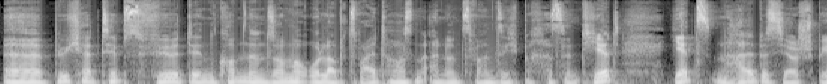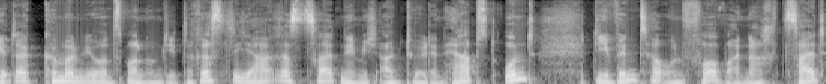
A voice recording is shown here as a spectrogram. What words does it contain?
äh, Büchertipps für den kommenden Sommerurlaub 2021 präsentiert. Jetzt, ein halbes Jahr später, kümmern wir uns mal um die dritte Jahreszeit, nämlich aktuell den Herbst und die Winter- und Vorweihnachtszeit.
